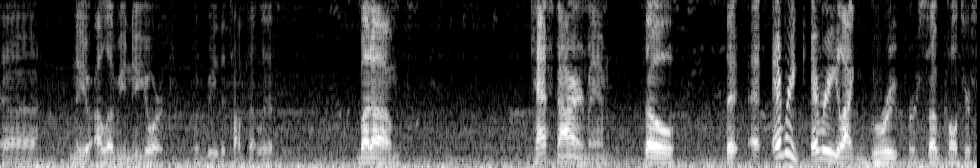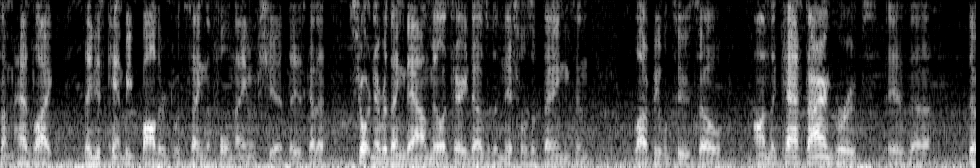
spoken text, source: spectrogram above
uh, New York, I love you, New York would be the top of that list. But um, cast iron, man. So the every every like group or subculture or something has like they just can't be bothered with saying the full name of shit. They just got to shorten everything down. Military does with initials of things, and a lot of people too. So on the cast iron groups is uh, the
